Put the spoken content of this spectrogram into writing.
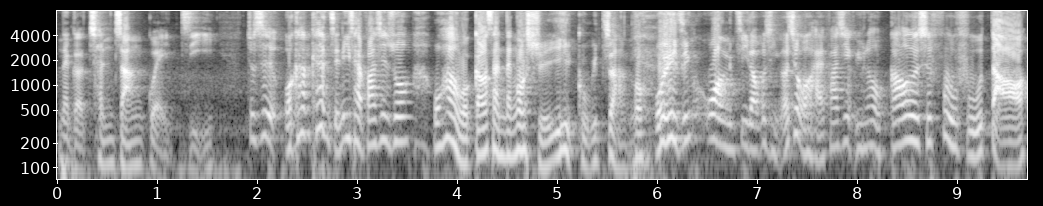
那个成长轨迹。就是我刚看简历才发现说，哇，我高三当过学艺股掌哦，我已经忘记了不行，而且我还发现原来我高二是副辅导。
